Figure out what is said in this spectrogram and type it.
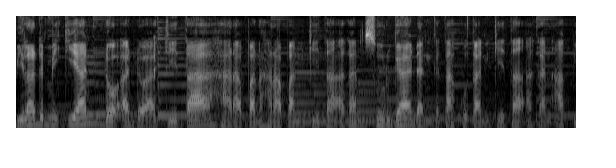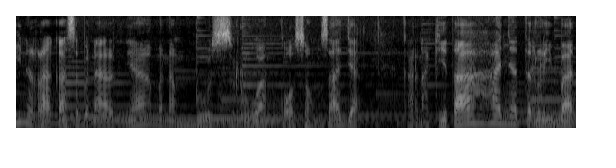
bila demikian doa-doa kita, harapan-harapan kita akan surga dan ketakutan kita akan api neraka sebenarnya menembus ruang kosong saja. Karena kita hanya terlibat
